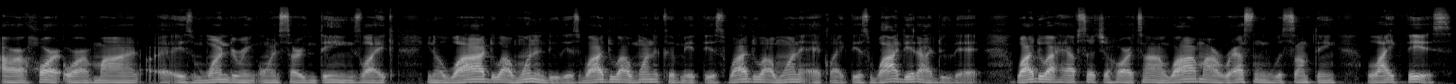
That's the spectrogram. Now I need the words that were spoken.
our heart or our mind uh, is wondering on certain things like, you know, why do I want to do this? Why do I want to commit this? Why do I want to act like this? Why did I do that? Why do I have such a hard time? Why am I wrestling with something like this?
